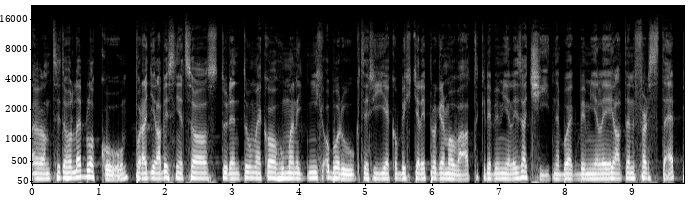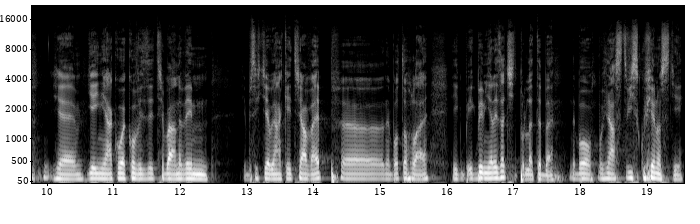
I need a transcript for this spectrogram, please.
v rámci tohohle bloku. Poradila bys něco studentům jako humanitních oborů, kteří jako by chtěli programovat, kde by měli začít, nebo jak by měli dělat ten first step, že její nějakou jako vizi třeba, nevím, že by si chtěl nějaký třeba web eh, nebo tohle, jak by měli začít podle tebe, nebo možná z tvý zkušenosti?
